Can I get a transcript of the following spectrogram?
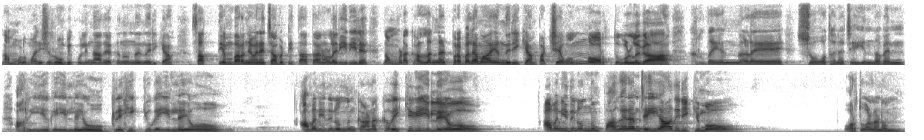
നമ്മൾ മനുഷ്യരുടെ മുമ്പിൽ കുലുങ്ങാതെയൊക്കെ നിന്ന് നിന്നിരിക്കാം. സത്യം പറഞ്ഞവനെ ചവിട്ടിത്താത്താനുള്ള രീതിയിൽ നമ്മുടെ കള്ളങ്ങൾ പ്രബലമായെന്നിരിക്കാം. പക്ഷെ ഒന്നോർത്തുകൊള്ളുക ഹൃദയങ്ങളെ ശോധന ചെയ്യുന്നവൻ അറിയുകയില്ലയോ ഗ്രഹിക്കുകയില്ലയോ? അവൻ ഇതിനൊന്നും കണക്ക് വയ്ക്കുകയില്ലയോ? അവൻ ഇതിനൊന്നും പകരം ചെയ്യാതിരിക്കുമോ? ഓർത്തുകൊള്ളണം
